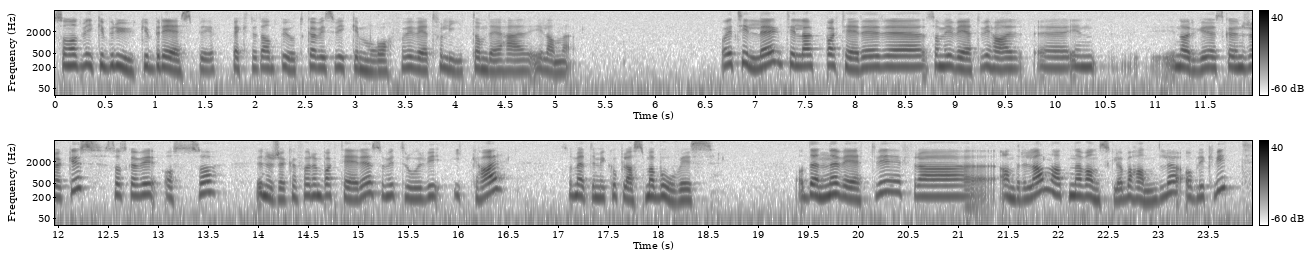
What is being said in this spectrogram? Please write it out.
Sånn at vi ikke bruker bredspektret antibiotika hvis vi ikke må, for vi vet for lite om det her i landet. Og I tillegg til at bakterier eh, som vi vet vi har eh, i, i, Norge skal undersøkes, så skal vi også undersøke for en bakterie som vi tror vi ikke har, som heter mycoplasma bovis. Og denne vet vi fra andre land at den er vanskelig å behandle og bli kvitt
